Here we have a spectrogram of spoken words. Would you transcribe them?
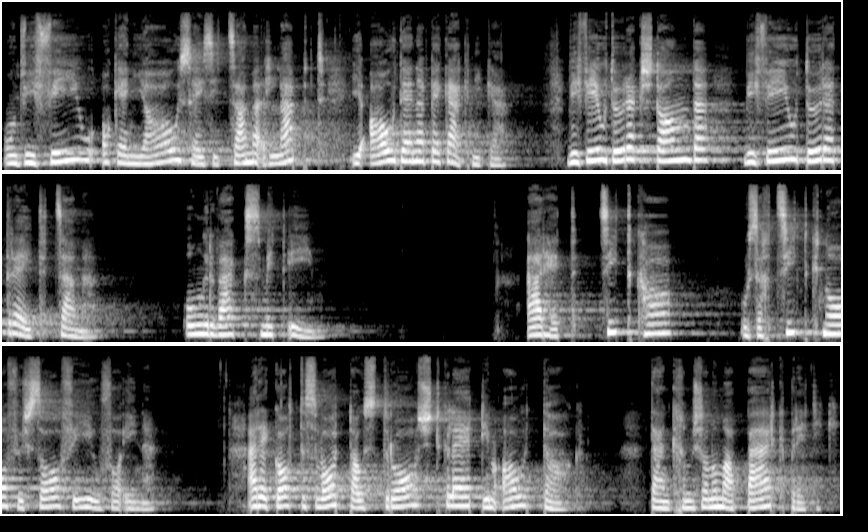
und wie viel auch Geniales haben sie zusammen erlebt in all diesen Begegnungen. Wie viel durchgestanden, wie viel durchgetragen zusammen. Unterwegs mit ihm. Er hat Zeit gehabt und sich Zeit genommen für so viel von ihnen. Er hat Gottes Wort als Trost gelehrt im Alltag. Denken wir schon um an die Bergpredigt.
